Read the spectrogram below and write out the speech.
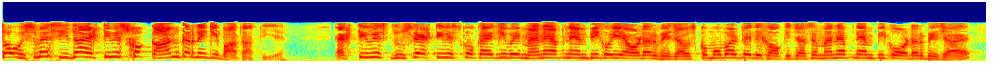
तो उसमें सीधा एक्टिविस्ट को काम करने की बात आती है। एक्टिविस्ट, दूसरे एक्टिविस्ट को कहे कि भाई, मैंने अपने एमपी को ये ऑर्डर भेजा, उसको मोबाइल पे दिखाओ कि जैसे मैंने अपने एमपी को ऑर्डर भेजा है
